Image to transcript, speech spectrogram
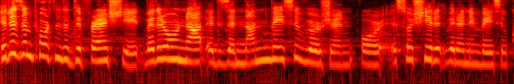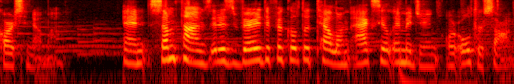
It is important to differentiate whether or not it is a non invasive version or associated with an invasive carcinoma. And sometimes it is very difficult to tell on axial imaging or ultrasound.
